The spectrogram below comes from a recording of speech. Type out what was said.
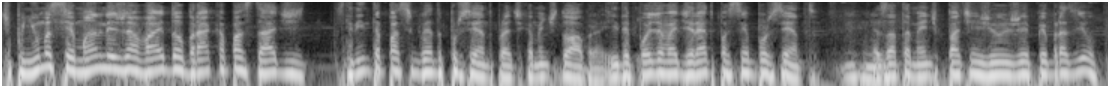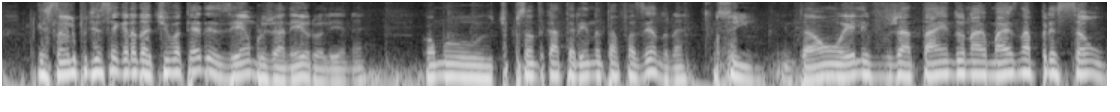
tipo em uma semana ele já vai dobrar a capacidade de 30 para 50%, praticamente dobra, e depois já vai direto para 100%. Uhum. Exatamente para atingir o GP Brasil. Porque senão ele podia ser gradativo até dezembro, janeiro ali, né? Como tipo Santa Catarina tá fazendo, né? Sim. Então ele já tá indo na- mais na pressão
